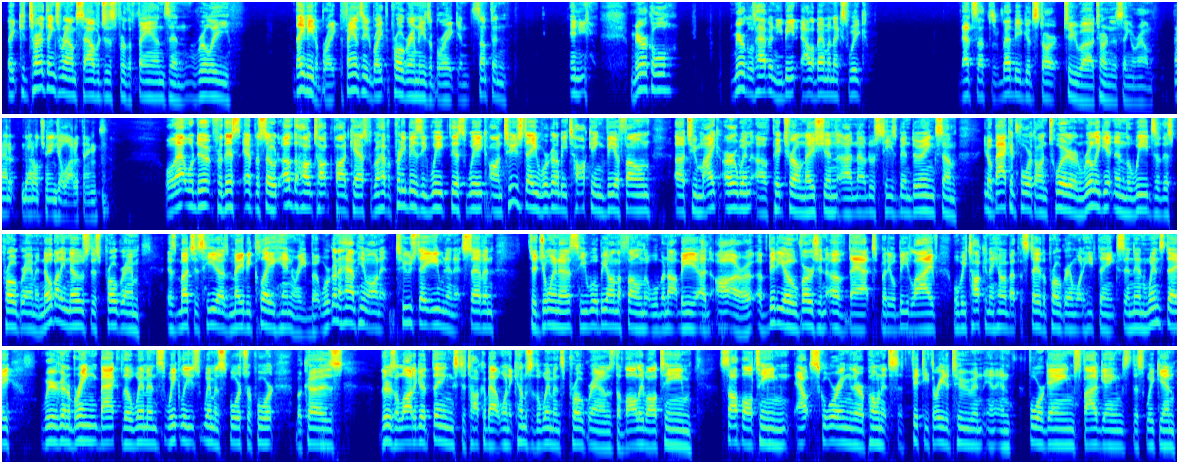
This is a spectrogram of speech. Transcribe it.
they can turn things around, salvages for the fans, and really they need a break. The fans need a break. The program needs a break, and something. And you, miracle, miracles happen. You beat Alabama next week. That's that's that'd be a good start to uh, turning this thing around. That that'll change a lot of things. Well, that will do it for this episode of the Hog Talk podcast. We're going to have a pretty busy week this week. On Tuesday, we're going to be talking via phone uh, to Mike Irwin of Pig Trail Nation. I noticed he's been doing some you know, back and forth on Twitter and really getting in the weeds of this program. And nobody knows this program as much as he does, maybe Clay Henry. But we're going to have him on it Tuesday evening at 7 to join us. He will be on the phone. That will not be an or a video version of that, but it will be live. We'll be talking to him about the state of the program, what he thinks, and then Wednesday we're going to bring back the women's weekly women's sports report because there's a lot of good things to talk about when it comes to the women's programs. The volleyball team, softball team outscoring their opponents 53 to 2 in, in, in four games, five games this weekend.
